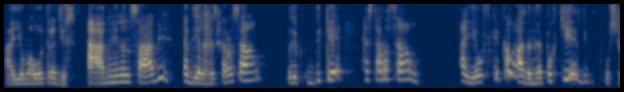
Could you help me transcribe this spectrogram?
Aí uma outra diz, a menina não sabe, é dia da restauração. Eu digo, de que? Restauração. Aí eu fiquei calada, né? Porque, puxa,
